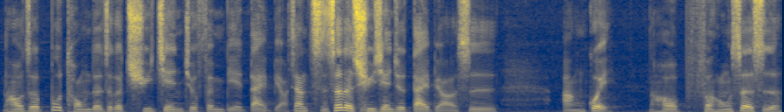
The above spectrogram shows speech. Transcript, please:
然后这不同的这个区间就分别代表，像紫色的区间就代表是昂贵，然后粉红色是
